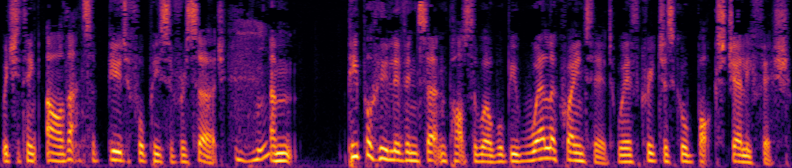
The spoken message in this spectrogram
which you think, oh, that's a beautiful piece of research. Mm-hmm. Um, people who live in certain parts of the world will be well acquainted with creatures called box jellyfish.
